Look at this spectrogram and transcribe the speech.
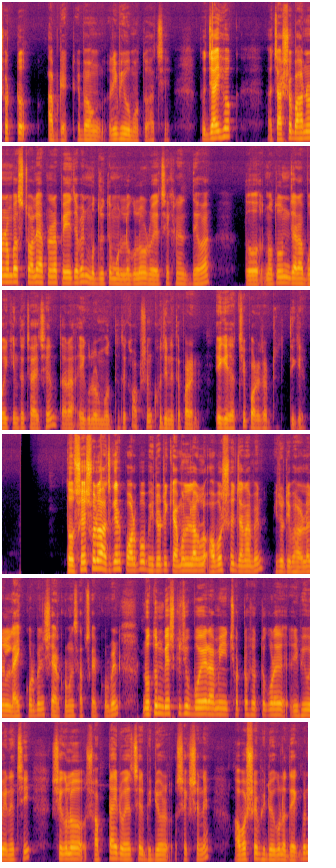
ছোট্ট আপডেট এবং রিভিউ মতো আছে। তো যাই হোক চারশো বাহান্ন নম্বর স্টলে আপনারা পেয়ে যাবেন। মুদ্রিত মূল্যগুলোও রয়েছে এখানে দেওয়া। তো নতুন যারা বই কিনতে চাইছেন, তারা এগুলোর মধ্যে থেকে অপশন খুঁজে নিতে পারেন। এগিয়ে যাচ্ছি পরের আপডেটের দিকে। তো শেষ হলো আজকের পর্ব। ভিডিওটি কেমন লাগল অবশ্যই জানাবেন। ভিডিওটি ভালো লাগলে লাইক করবেন শেয়ার করবেন সাবস্ক্রাইব করবেন। নতুন বেশ কিছু বইয়ের আমি ছোট্ট ছোট্ট করে রিভিউ এনেছি। সেগুলো সবটাই রয়েছে ভিডিও সেকশনে অবশ্যই ভিডিওগুলো দেখবেন,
